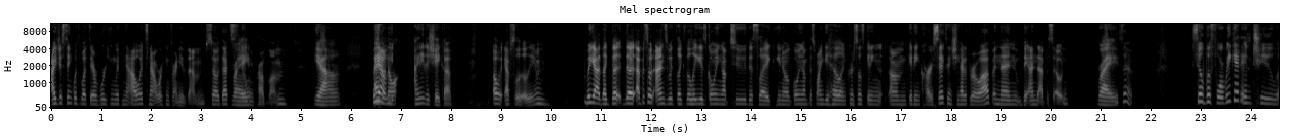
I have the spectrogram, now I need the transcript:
I just think with what they're working with now, it's not working for any of them. So that's the only problem. Yeah. But I yeah, don't we know. I need a shake up. oh absolutely. But yeah, like the the episode ends with like the ladies going up to this like, you know, going up this windy hill and Crystal's getting um getting car sick and she had to throw up and then they end the episode. Right. That's it. So before we get into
